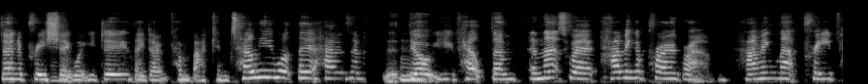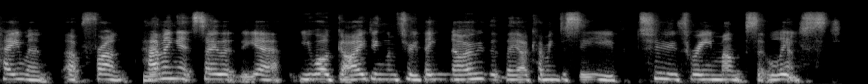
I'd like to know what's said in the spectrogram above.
don't appreciate what you do. They don't come back and tell you what they how mm. you've helped them. And that's where having a program having that prepayment up front having it so that yeah you are guiding them through. They know that they are coming to see you two three months at least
